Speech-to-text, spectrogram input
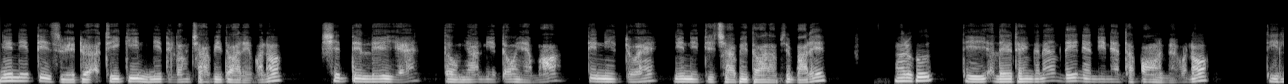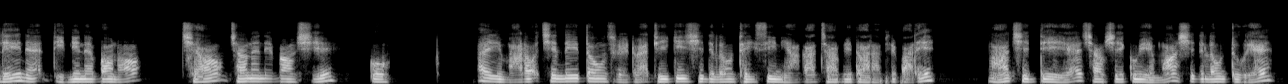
နေ့နေ့တိဆိုရအတွက်အထီးကြီးနေ့တစ်လုံးချပေးသွားတယ်ပေါ့နော်8တိ4ရယ်3ညနေ3ရက်မှာတင်းနှစ်တွဲနေနေတခြားပေးသွားတာဖြစ်ပါတယ်။နောက်တစ်ခုဒီအလဲထိန်ကနန်း၄နဲ့နေနဲ့ထပ်ပေါင်းရမယ်ပေါ့နော်။ဒီ၄နဲ့ဒီနေနဲ့ပေါင်းတော့6 6နဲ့နေပေါင်း8 9အဲ့ဒီမှာတော့အချင်းလေး3ဆိုတဲ့အတွက်အထီးကြီးရှိတလုံးထိပ်စီးနေရာကခြားပေးသွားတာဖြစ်ပါတယ်။ငါးချစ်တရဲ့6ရှိ9ရဲ့မှာရှစ်တလုံးတူတယ်။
